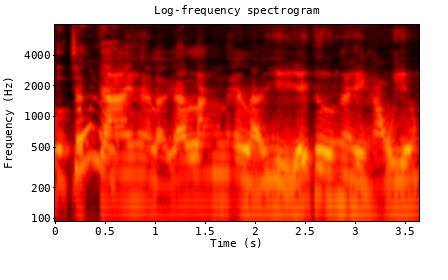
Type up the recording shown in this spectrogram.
thì chú đẹp là trai hay là ga lăng hay là gì dễ thương hay hiền hậu gì không?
